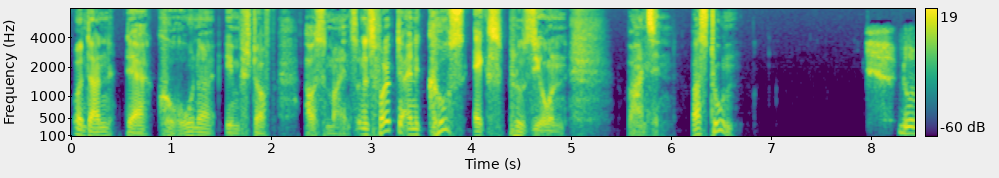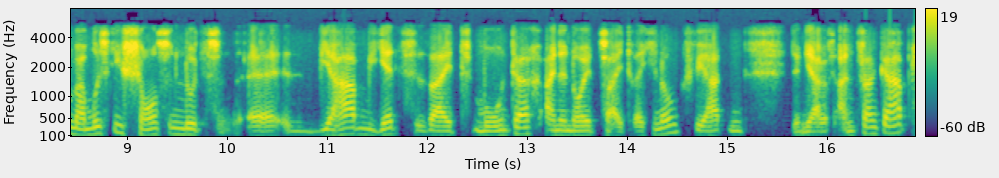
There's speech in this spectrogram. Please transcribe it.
und dann der Corona-Impfstoff aus Mainz. Und es folgte eine Kursexplosion. Wahnsinn. Was tun? Nun, man muss die Chancen nutzen. Äh, wir haben jetzt seit Montag eine neue Zeitrechnung. Wir hatten den Jahresanfang gehabt.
